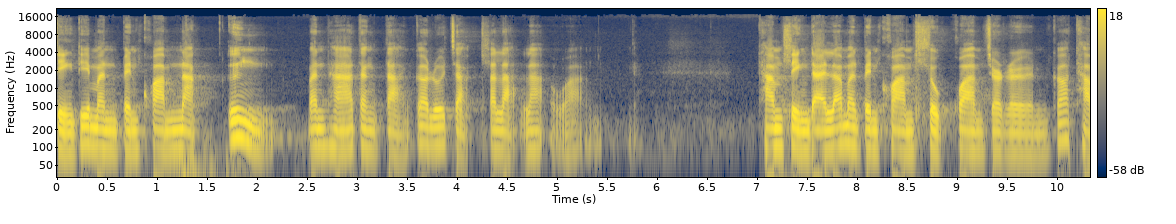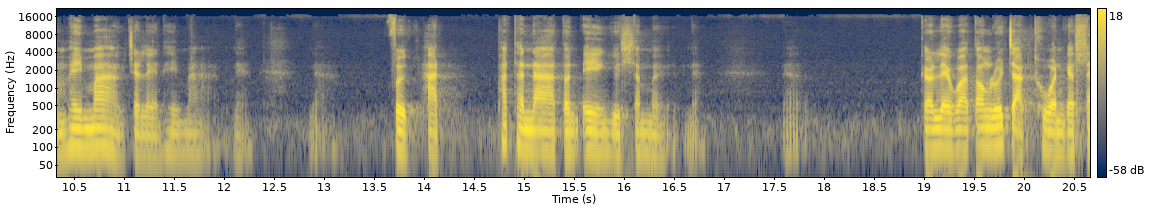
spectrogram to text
สิ่งที่มันเป็นความหนัก อึ้ง ปัญหาต่างๆ ก็รู้จักสละละวางทำสิ่งใดแล้วมันเป็นความสุขความเจริญ ก็ทำให้มากเจริญให้มากนะนะฝึกหัดพัฒนาตนเองอยู่เสมอนะนะก็เรียกว่าต้องรู้จักทวนกระแส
